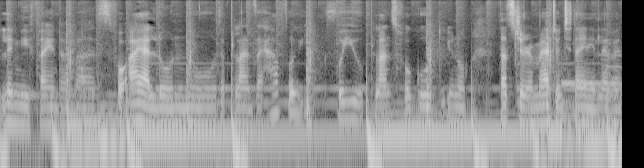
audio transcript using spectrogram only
let me find a verse. For i alone know the plans i have for you, for you plans for good you know. That's jeremiah 29 11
